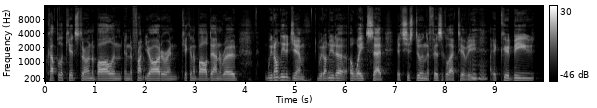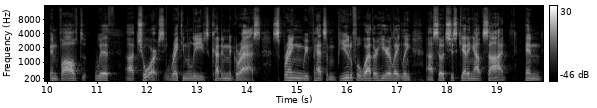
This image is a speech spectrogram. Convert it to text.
A couple of kids throwing the ball in, in the front yard or in, kicking a ball down the road we don't need a gym. We don't need a, a weight set. It's just doing the physical activity. It could be involved with uh, chores, raking the leaves, cutting the grass. Spring, we've had some beautiful weather here lately, uh, so it's just getting outside. And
